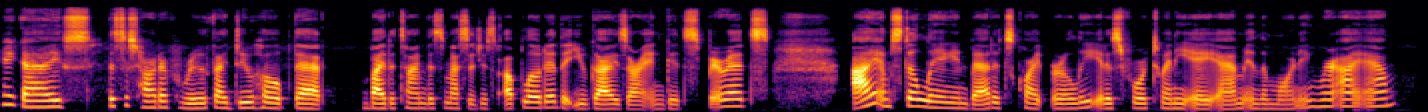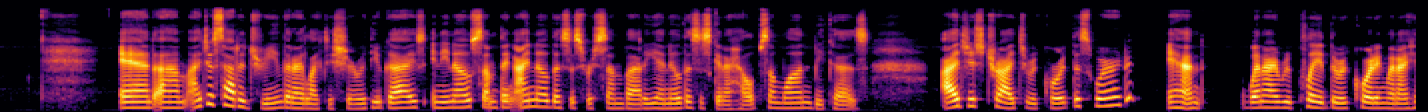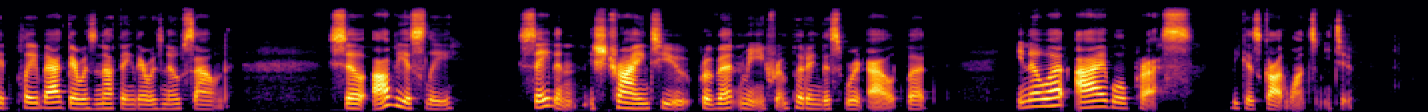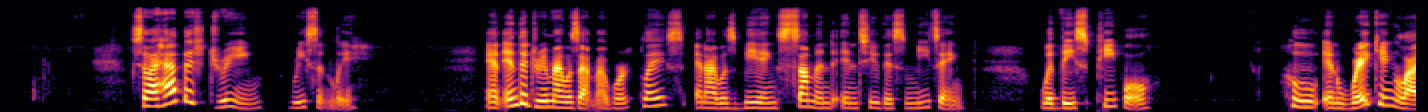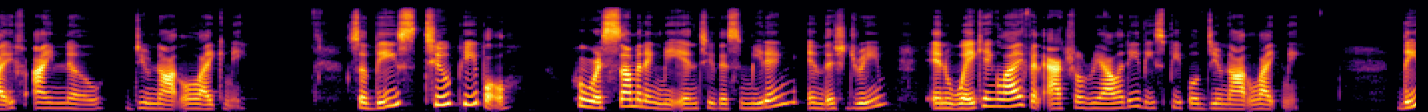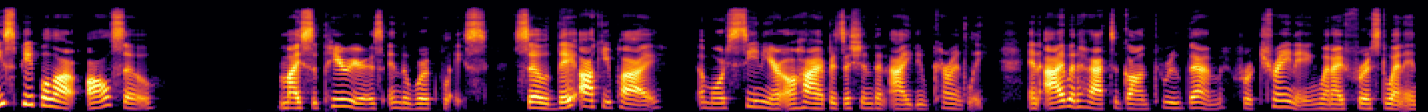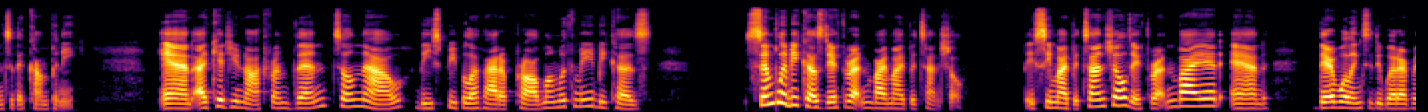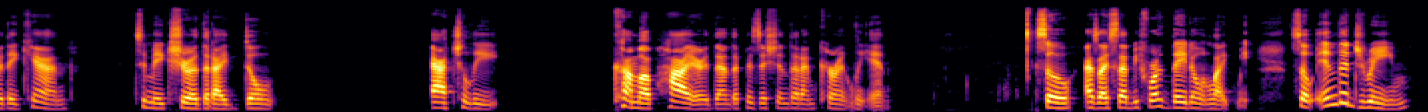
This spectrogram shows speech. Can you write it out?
Hey guys, this is Heart of Ruth. I do hope that by the time this message is uploaded that you guys are in good spirits. I am still laying in bed. It's quite early. It is 4:20 a.m. in the morning where I am. And um, I just had a dream that I'd like to share with you guys. And you know something, I know this is for somebody. I know this is going to help someone because I just tried to record this word and when I replayed the recording, when I hit playback, there was nothing, there was no sound. So obviously, Satan is trying to prevent me from putting this word out, but you know what? I will press because God wants me to. So I had this dream recently. And in the dream, I was at my workplace and I was being summoned into this meeting with these people who in waking life I know do not like me. So these two people who were summoning me into this meeting in this dream, in waking life in actual reality, these people do not like me. These people are also my superiors in the workplace. So they occupy a more senior or higher position than I do currently. And I would have had to gone through them for training when I first went into the company. And I kid you not, from then till now, these people have had a problem with me because simply because they're threatened by my potential. They see my potential, they're threatened by it, and they're willing to do whatever they can to make sure that I don't actually come up higher than the position that I'm currently in. So, as I said before, they don't like me. So, in the dream,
